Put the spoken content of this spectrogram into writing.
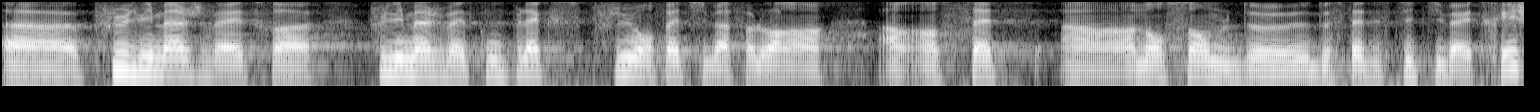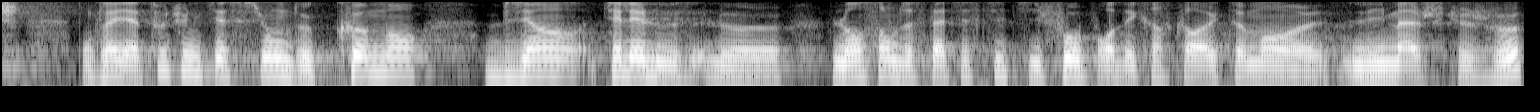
euh, plus l'image va être euh, plus l'image va être complexe, plus en fait il va falloir un, un, set, un, ensemble de, de, statistiques qui va être riche. Donc là il y a toute une question de comment bien, quel est l'ensemble le, le, de statistiques qu'il faut pour décrire correctement euh, l'image que je veux.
